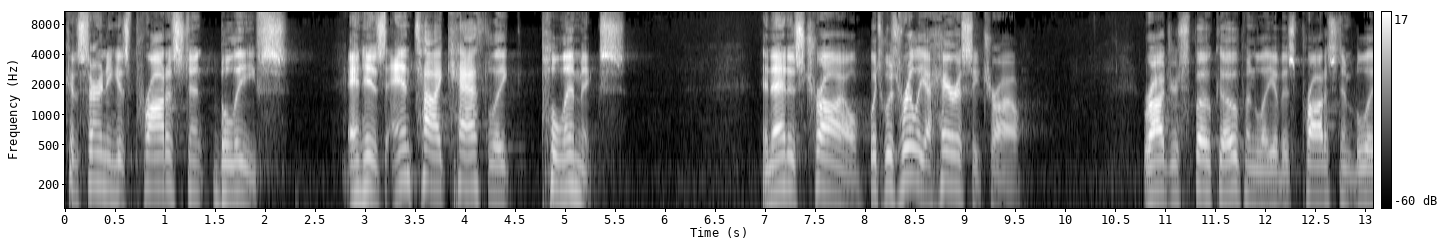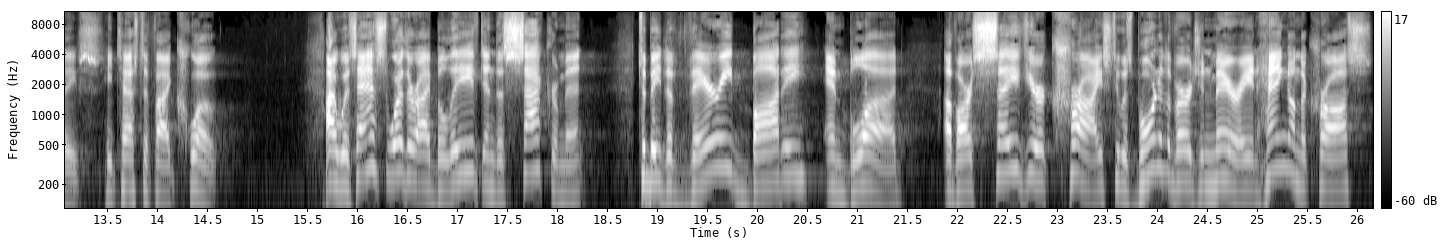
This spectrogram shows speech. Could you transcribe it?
concerning his Protestant beliefs and his anti Catholic polemics. And at his trial, which was really a heresy trial, Rogers spoke openly of his Protestant beliefs. He testified, quote, I was asked whether I believed in the sacrament to be the very body and blood of our Savior Christ, who was born of the Virgin Mary and hanged on the cross.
